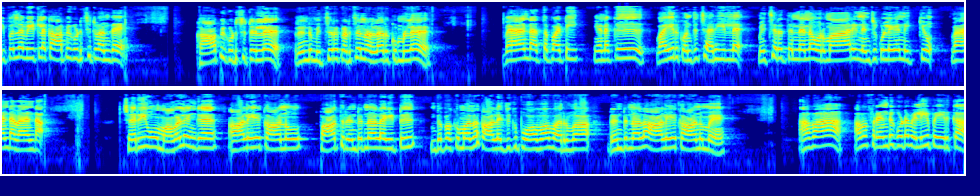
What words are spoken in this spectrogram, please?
இப்போ தான் வீட்டில் காப்பி குடிச்சிட்டு வந்தேன். காப்பி குடிச்சிட்டல ரெண்டு மிச்சரை கடிச்சா நல்லா இருக்கும்ல? வேண்டாம் அத்தை பாட்டி. எனக்கு வயிறு கொஞ்சம் சரியில்லை. மிச்சரை தின்னா ஒரு மாதிரி நெஞ்சுக்குள்ளேயே நிற்கும் வேண்டாம் வேண்டாம். சரி உன் மவள் எங்க? ஆளையே காணும். பார்த்து ரெண்டு நாள் ஆயிட்டு இந்த பக்கமாக தான் காலேஜுக்கு போவா வருவா. ரெண்டு நாள் ஆளையே காணுமே. அவா அவ ஃப்ரெண்டு கூட வெளியே போயிருக்கா.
